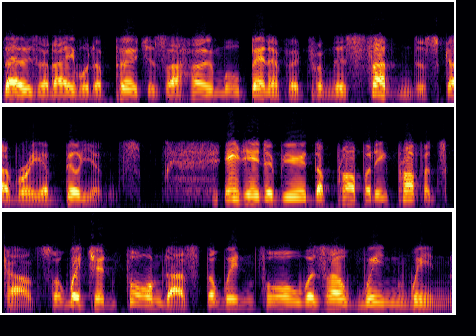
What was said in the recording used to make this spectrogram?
those unable to purchase a home will benefit from this sudden discovery of billions. It interviewed the Property Profits Council, which informed us the windfall was a win-win,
